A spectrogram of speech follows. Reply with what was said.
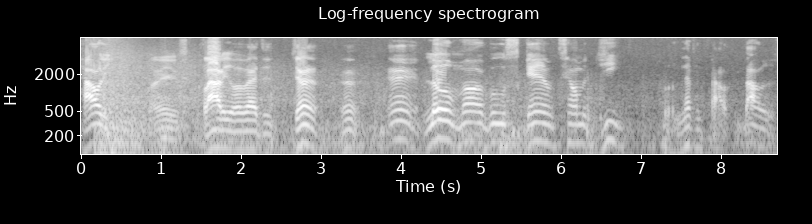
Howdy, my name's Claudio at the jump. Uh, uh, Lil Mabu scam Tommy G for eleven thousand dollars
